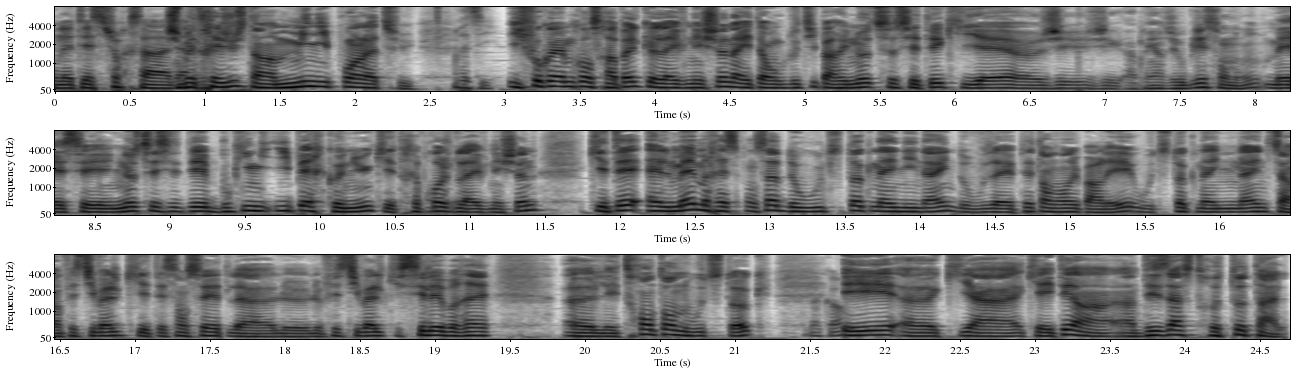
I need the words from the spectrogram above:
on était sûr que ça Je mettrai juste un mini point là-dessus. Vas-y. Il faut quand même qu'on se rappelle que Live Nation a été englouti par une autre société qui est, euh, j'ai, j'ai, ah merde, j'ai oublié son nom, mais c'est une autre société booking hyper connue qui est très proche de Live Nation, qui était elle-même responsable de Woodstock 99, dont vous avez peut-être entendu parler. Woodstock 99, c'est un festival qui était censé être la- le, le festival qui célébrait euh, les 30 ans de Woodstock et euh, qui a qui a été un, un désastre total.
